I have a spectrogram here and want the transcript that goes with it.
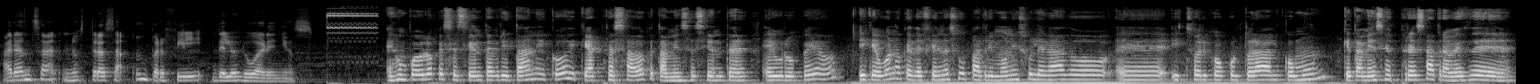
Aranza nos traza un perfil de los lugareños. Es un pueblo que se siente británico y que ha expresado que también se siente europeo y que bueno que defiende su patrimonio y su legado eh, histórico-cultural común, que también se expresa a través de,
